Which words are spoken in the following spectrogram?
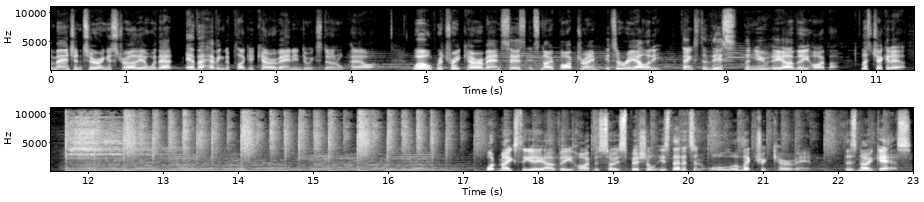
Imagine touring Australia without ever having to plug your caravan into external power. Well, Retreat Caravan says it's no pipe dream, it's a reality, thanks to this, the new ERV Hyper. Let's check it out. What makes the ERV Hyper so special is that it's an all-electric caravan. There's no gas,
